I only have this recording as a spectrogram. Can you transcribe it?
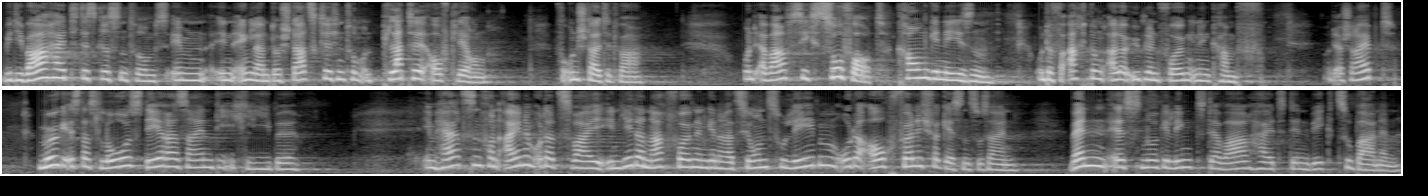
wie die Wahrheit des Christentums in England durch Staatskirchentum und platte Aufklärung verunstaltet war. Und er warf sich sofort, kaum genesen, unter Verachtung aller üblen Folgen in den Kampf. Und er schreibt, möge es das Los derer sein, die ich liebe, im Herzen von einem oder zwei in jeder nachfolgenden Generation zu leben oder auch völlig vergessen zu sein, wenn es nur gelingt, der Wahrheit den Weg zu bahnen.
